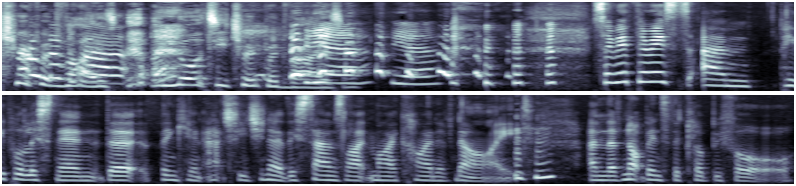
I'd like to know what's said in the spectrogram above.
Trip advisor. A naughty trip advisor. Yeah, yeah. So if there is um, people listening that are thinking, actually, do you know, this sounds like my kind of night, Mm-hmm. and they've not been to the club before,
